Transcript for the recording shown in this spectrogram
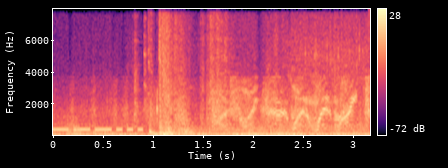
Looks like that one went right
